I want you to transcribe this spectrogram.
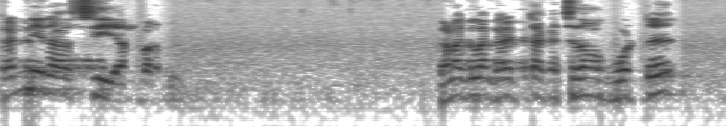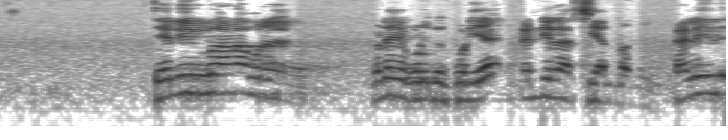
கன்னி ராசி அன்பர்கள். கணக்கெல்லாம் கரெக்டாக கச்சிதமாக போட்டு தெளிவான ஒரு விடையை கொடுக்கக்கூடிய கன்னிராசி அன்பர்கள். கணித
